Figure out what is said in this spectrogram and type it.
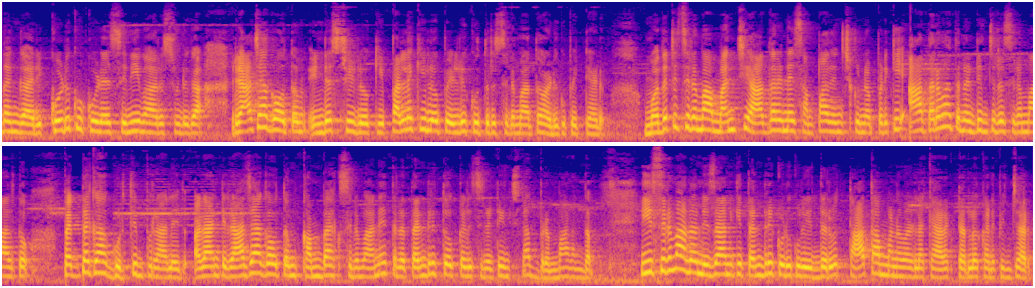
గారి కొడుకు కూడా సినీ వారసుడుగా రాజా గౌతమ్ ఇండస్ట్రీలోకి పల్లకిలో పెళ్ళి కూతురు సినిమాతో అడుగుపెట్టాడు. మొదటి సినిమా మంచి ఆదరణే సంపాదించుకున్నప్పటికీ ఆ తర్వాత నటించిన సినిమాలతో పెద్దగా గుర్తింపు రాలేదు. అలాంటి రాజా గౌతమ్ కంబ్యాక్ సినిమానే తన తండ్రితో కలిసి నటించిన బ్రహ్మానందం. ఈ సినిమాలో నిజానికి తండ్రి కొడుకులు ఇద్దరు తాత మనవళ్ళ క్యారెక్టర్లో కనిపించారు.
